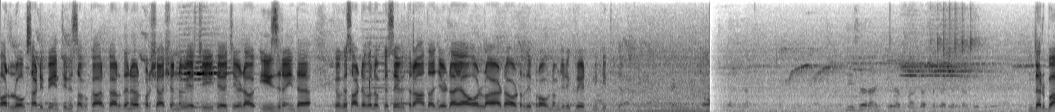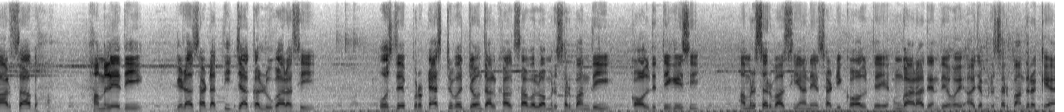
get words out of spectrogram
ਔਰ ਲੋਕ ਸਾਡੀ ਬੇਨਤੀ ਨੂੰ ਸਵੀਕਾਰ ਕਰਦੇ ਨੇ ਔਰ ਪ੍ਰਸ਼ਾਸਨ ਨੂੰ ਵੀ ਇਸ ਚੀਜ਼ ਦੇ ਵਿੱਚ ਜਿਹੜਾ ਈਜ਼ ਰਹਿੰਦਾ ਆ ਕਿਉਂਕਿ ਸਾਡੇ ਵੱਲੋਂ ਕਿਸੇ ਵੀ ਤਰ੍ਹਾਂ ਦਾ ਜਿਹੜਾ ਆ ਉਹ ਲਾਅ ਐਂਡ ਆਰਡਰ ਦੀ ਪ੍ਰੋਬਲਮ ਜਿਹੜੀ ਕ੍ਰੀਏਟ ਨਹੀਂ ਕੀਤੀ ਜਾਂਦੀ। ਜੀ ਸਰ ਅੱਜ ਜਿਹੜਾ ਬੰਦ ਦਰਬਾਰ ਸਾਹਿਬ ਹਮਲੇ ਦੀ ਜਿਹੜਾ ਸਾਡਾ ਤੀਜਾ ਘੱਲੂਘਾਰਾ ਸੀ ਉਸ ਦੇ ਪ੍ਰੋਟੈਸਟ ਵਜੋਂ ਦਲ ਖਾਲਸਾ ਵੱਲੋਂ ਅੰਮ੍ਰਿਤਸਰ ਬੰਦ ਦੀ ਕਾਲ ਦਿੱਤੀ ਗਈ ਸੀ। ਅੰਮ੍ਰਿਤਸਰ ਵਾਸੀਆਂ ਨੇ ਸਾਡੀ ਕਾਲ ਤੇ ਹੁੰਗਾਰਾ ਦਿੰਦੇ ਹੋਏ ਅੱਜ ਅੰਮ੍ਰਿਤਸਰ ਬੰਦ ਰੱਖਿਆ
